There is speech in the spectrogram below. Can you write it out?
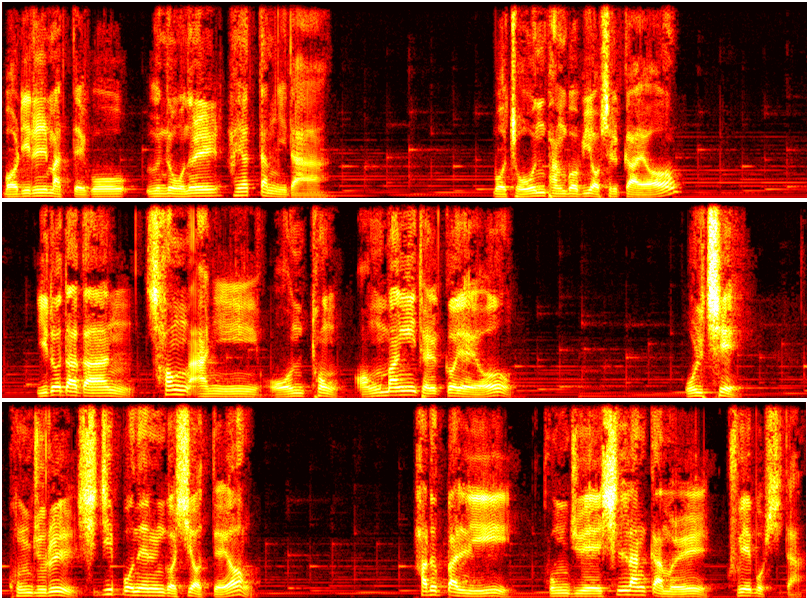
머리를 맞대고 의논을 하였답니다. 뭐 좋은 방법이 없을까요? 이러다간 성 안이 온통 엉망이 될 거예요. 옳지. 공주를 시집 보내는 것이 어때요? 하루빨리 공주의 신랑감을 구해봅시다.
